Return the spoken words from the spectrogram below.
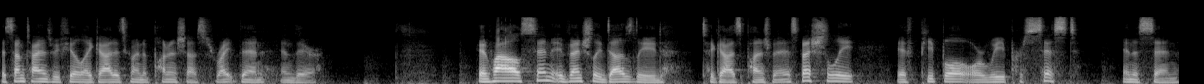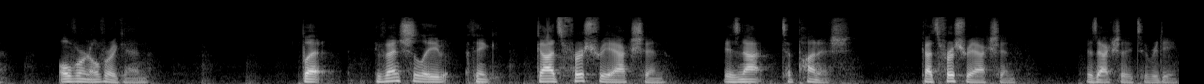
that sometimes we feel like God is going to punish us right then and there. And while sin eventually does lead to God's punishment, especially if people or we persist in a sin over and over again, but eventually, I think God's first reaction is not to punish. God's first reaction is actually to redeem.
